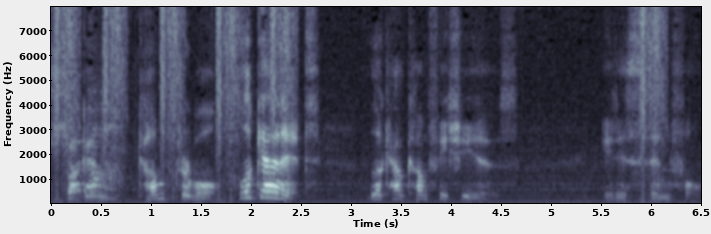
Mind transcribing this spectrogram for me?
Shut fucking up. comfortable. Look at it! Look how comfy she is. It is sinful.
